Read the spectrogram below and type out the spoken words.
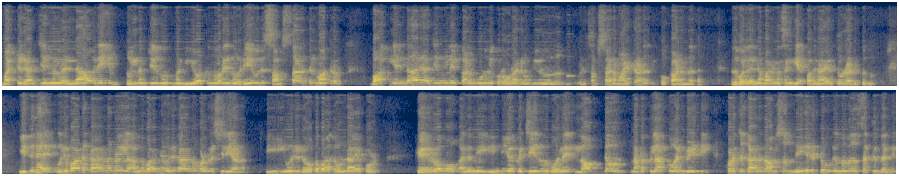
മറ്റു രാജ്യങ്ങളിലെ എല്ലാവരെയും തുലനം ചെയ്ത് നോക്കുമ്പോൾ ന്യൂയോർക്ക് എന്ന് പറയുന്ന ഒരേ ഒരു സംസ്ഥാനത്തിൽ മാത്രം ബാക്കി എല്ലാ രാജ്യങ്ങളിലേക്കാളും കൂടുതൽ കൊറോണ രോഗികളുള്ള ഒരു സംസ്ഥാനമായിട്ടാണ് ഇപ്പോൾ കാണുന്നത്. അതുപോലെ തന്നെ മരണസംഖ്യ പതിനായിരത്തോട് അടുക്കുന്നു. ഇതിന് ഒരുപാട് കാരണങ്ങളിൽ അന്ന് പറഞ്ഞ ഒരു കാരണം വളരെ ശരിയാണ്. ഈ ഒരു രോഗബാധ ഉണ്ടായപ്പോൾ കേരളമോ അല്ലെങ്കിൽ ഇന്ത്യയോ ഒക്കെ ചെയ്തതുപോലെ ലോക്ക്ഡൌൺ നടപ്പിലാക്കുവാൻ വേണ്ടി കുറച്ച് കാലതാമസം നേരിട്ടു എന്നുള്ളത് സത്യം തന്നെ.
